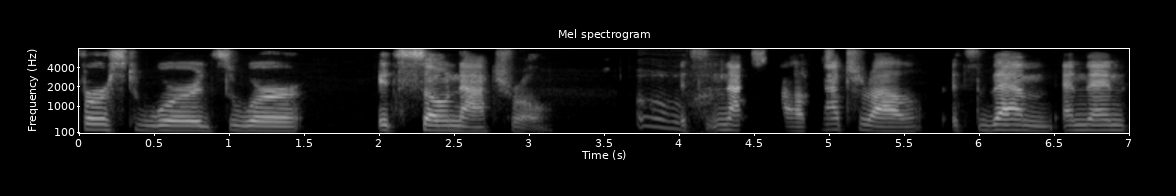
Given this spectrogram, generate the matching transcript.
first words were, "It's so natural. Oh. It's natural, natural. It's them." And then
